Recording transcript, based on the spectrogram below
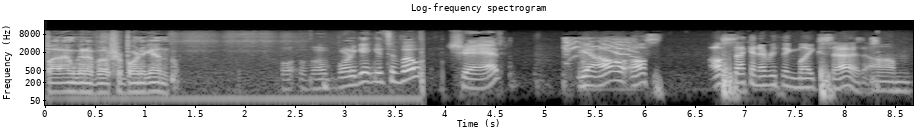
But I'm going to vote for Born Again. Born Again gets a vote. Chad. Yeah, I'll I'll I'll second everything Mike said. Um,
